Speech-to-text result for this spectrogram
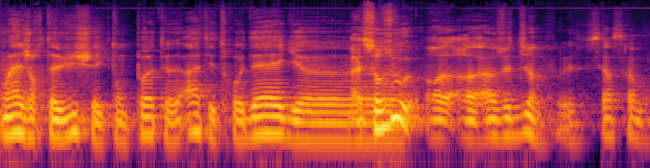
Ouais, genre t'as vu, je suis avec ton pote, euh, ah t'es trop deg. Bah, surtout, euh, euh, je vais te dire, sincèrement,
